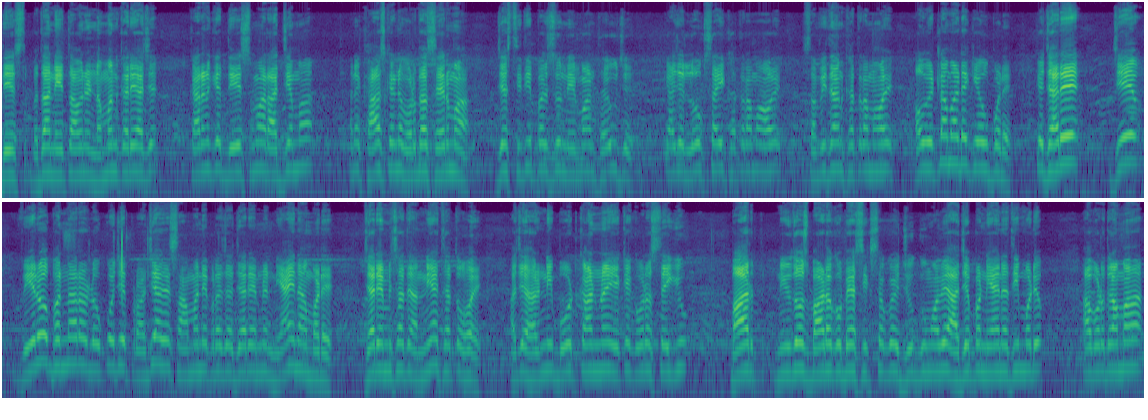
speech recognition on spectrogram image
દેશ, બધા નેતાઓને નમન કર્યા છે. કારણ કે દેશમાં, રાજ્યમાં અને ખાસ કરીને વડોદરા શહેરમાં જે સ્થિતિ પરિસ્થિતિનું નિર્માણ થયું છે, કે આજે લોકશાહી ખતરામાં હોય, સંવિધાન ખતરામાં હોય, આવું એટલા માટે કહેવું પડે કે જ્યારે જે વેરો ભરનારા લોકો જે પ્રજા છે, સામાન્ય પ્રજા, જ્યારે એમને ન્યાય ના મળે, જ્યારે એમની સાથે અન્યાય થતો હોય, આજે હરની બોટ કાંડને એક એક વર્ષ થઈ ગયું. બાર નિર્દોષ બાળકો, બે શિક્ષકોએ જુગ ગુમાવ્યા, આજે પણ ન્યાય નથી મળ્યો. આ વડોદરામાં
